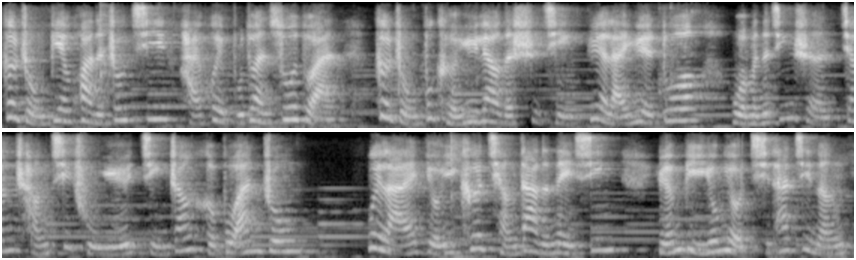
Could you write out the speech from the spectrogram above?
各种变化的周期还会不断缩短，各种不可预料的事情越来越多，我们的精神将长期处于紧张和不安中。未来有一颗强大的内心，远比拥有其他技能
